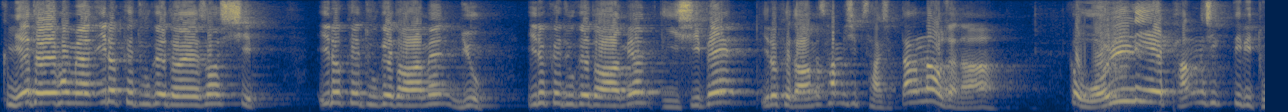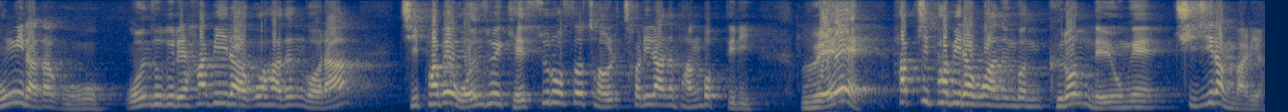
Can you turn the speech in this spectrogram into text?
그럼 얘 더해보면 이렇게 두 개 더해서 10, 이렇게 두 개 더하면 6, 이렇게 두 개 더하면 20에 이렇게 더하면 30, 40 딱 나오잖아. 그러니까 원리의 방식들이 동일하다고. 원소들의 합이라고 하던 거랑 집합의 원소의 개수로서 절- 처리하는 방법들이 왜 합집합이라고 하는 건 그런 내용의 취지란 말이야.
